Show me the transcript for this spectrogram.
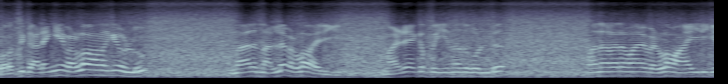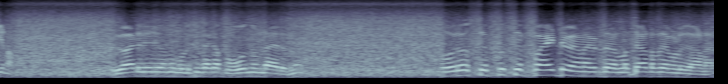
കുറച്ച് കലങ്ങിയ വെള്ളമാണെന്നൊക്കെ ഉള്ളൂ. എന്നാലും നല്ല വെള്ളമായിരിക്കും. മഴയൊക്കെ പെയ്യുന്നത് കൊണ്ട് മനോഹരമായ വെള്ളമായിരിക്കണം. ഒരുപാട് പേര് വന്ന് കുളിച്ചിട്ടൊക്കെ പോകുന്നുണ്ടായിരുന്നു. ഓരോ സ്റ്റെപ്പ് സ്റ്റെപ്പായിട്ട് വേണം ഇവിടുത്തെ വെള്ളച്ചാട്ടത്തെ നമ്മൾ കാണാൻ.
